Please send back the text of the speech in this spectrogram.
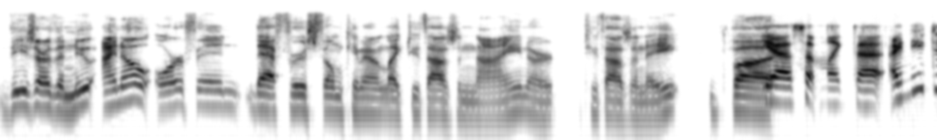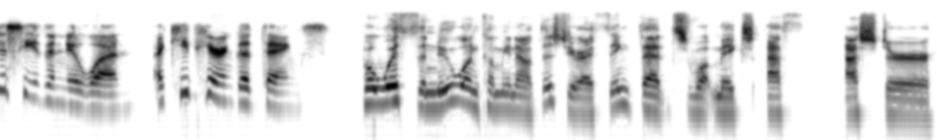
These are the new. I know Orphan, that first film came out in like 2009 or 2008. But yeah, something like that. I need to see the new one. I keep hearing good things. but with the new one coming out this year, I think that's what makes F- Esther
